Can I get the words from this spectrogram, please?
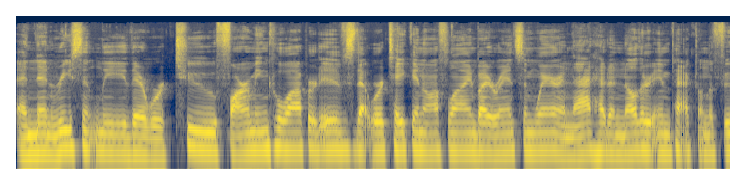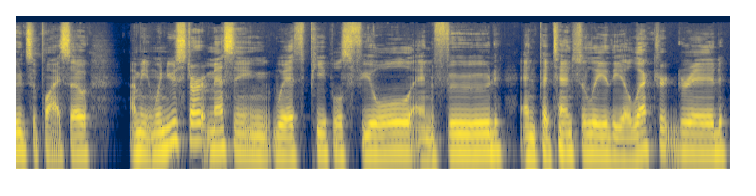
And then recently there were two farming cooperatives that were taken offline by ransomware, and that had another impact on the food supply. So, I mean, when you start messing with people's fuel and food and potentially the electric grid,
